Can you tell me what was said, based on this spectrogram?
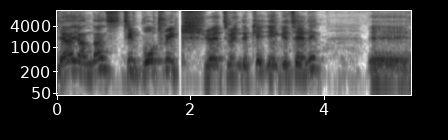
Diğer yandan Steve Watwick yönetimindeki İngiltere'nin e,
